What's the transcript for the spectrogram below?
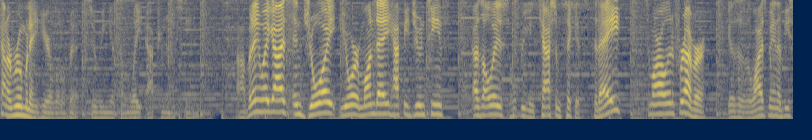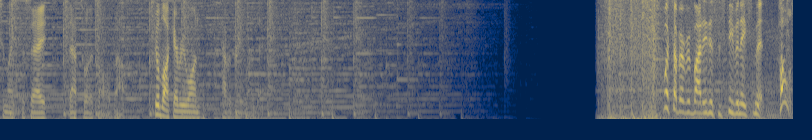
kind of ruminate here a little bit, see if we can get some late afternoon steam. Uh, but anyway, guys, enjoy your Monday. Happy Juneteenth. As always, hope you can cash some tickets today, tomorrow, and forever. Because as the wise man of VSiN likes to say, that's what it's all about. Good luck, everyone. Have a great Monday. What's up, everybody? This is Stephen A. Smith, host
